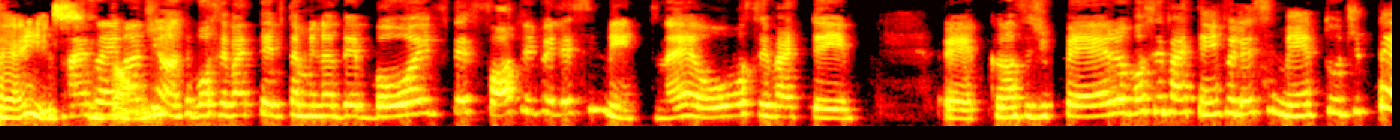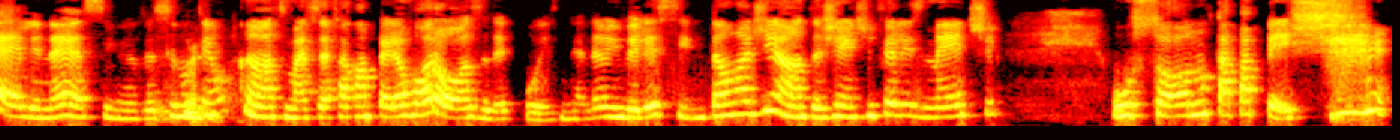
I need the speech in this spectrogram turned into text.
É isso. Mas aí então... não adianta, você vai ter vitamina D boa e ter foto envelhecimento, né? Ou você vai ter é, câncer de pele ou você vai ter envelhecimento de pele, né? Assim, às vezes você não é. tem um câncer, mas você vai ficar com uma pele horrorosa depois, entendeu? Envelhecido. Então não adianta, gente. Infelizmente, o sol não tapa peixe.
